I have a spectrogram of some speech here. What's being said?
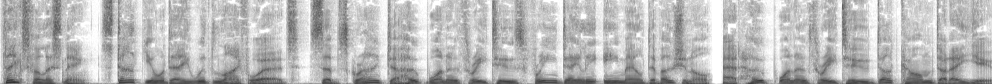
Thanks for listening. Start your day with life words. Subscribe to Hope 1032's free daily email devotional at hope1032.com.au.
